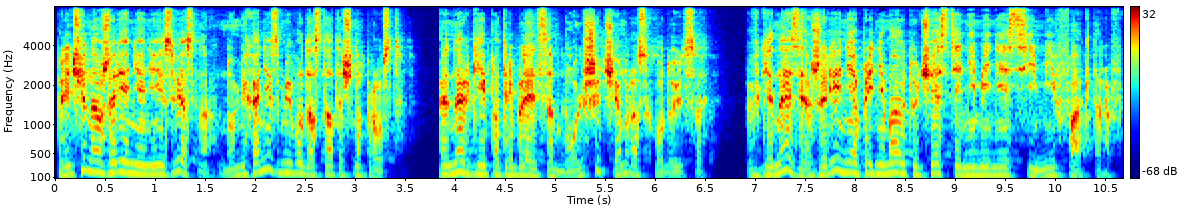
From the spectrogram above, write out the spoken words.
Причина ожирения неизвестна, но механизм его достаточно прост. Энергии потребляется больше, чем расходуется. В генезе ожирения принимают участие не менее семи факторов.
